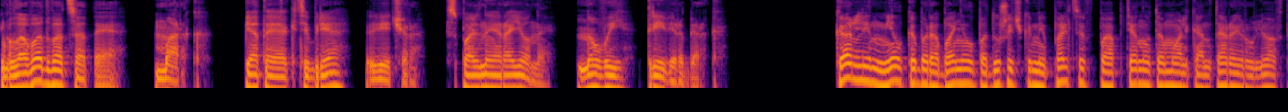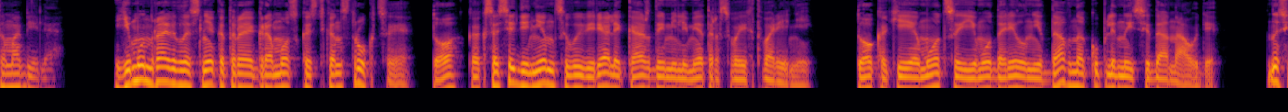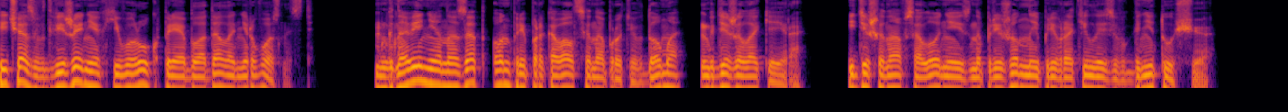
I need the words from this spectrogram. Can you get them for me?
Глава 20. Марк. 5 октября. Вечер. Спальные районы. Новый Треверберг. Карлин мелко барабанил подушечками пальцев по обтянутому алькантарой рулю автомобиля. Ему нравилась некоторая громоздкость конструкции, то, как соседи-немцы выверяли каждый миллиметр своих творений, то, какие эмоции ему дарил недавно купленный седан Ауди. Но сейчас в движениях его рук преобладала нервозность. Мгновение назад он припарковался напротив дома, где жила Кейра, и тишина в салоне из напряженной превратилась в гнетущую.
